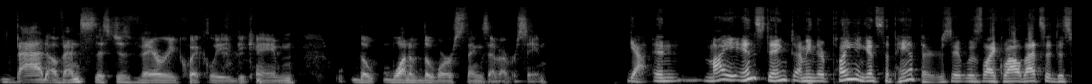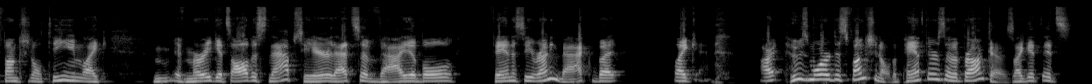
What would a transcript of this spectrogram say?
bad events, this just very quickly became the one of the worst things I've ever seen. Yeah, and my instinct, I mean, they're playing against the Panthers. It was like, wow, that's a dysfunctional team. Like, if Murray gets all the snaps here, that's a valuable fantasy running back. But like, are, who's more dysfunctional, the Panthers or the Broncos? Like, it, it's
